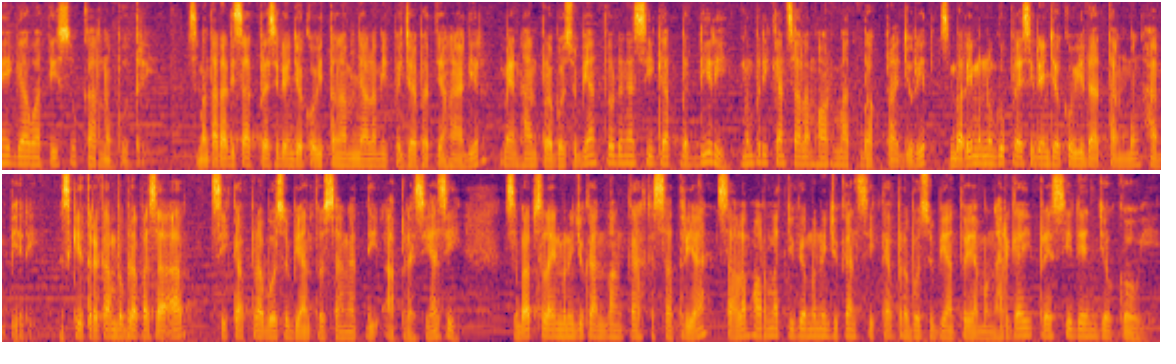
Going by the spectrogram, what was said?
Megawati Soekarno Putri. Sementara di saat Presiden Jokowi tengah menyalami pejabat yang hadir, Menhan Prabowo Subianto dengan sigap berdiri memberikan salam hormat bak prajurit sembari menunggu Presiden Jokowi datang menghampiri. Meski terekam beberapa saat, sikap Prabowo Subianto sangat diapresiasi. Sebab selain menunjukkan langkah kesatria, salam hormat juga menunjukkan sikap Prabowo Subianto yang menghargai Presiden Jokowi.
